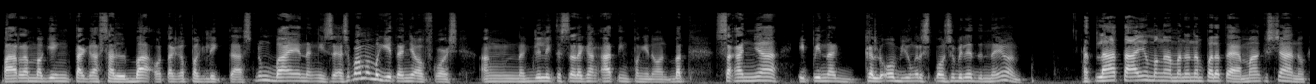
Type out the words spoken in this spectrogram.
para maging taga-salba o tagapagligtas ng bayan ng Israel. Sa pamamagitan niya, of course, ang nagliligtas talaga ang ating Panginoon. But sa Kanya, ipinagkaloob yung responsibilidad na yon. At lahat tayong mga mananampalataya, mga Kristiyano,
